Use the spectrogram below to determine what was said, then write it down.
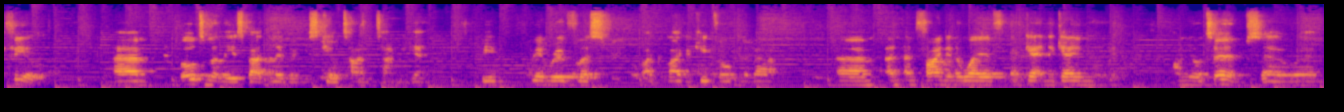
the field. Um, but ultimately, it's about delivering your skill time and time again, being, being ruthless, like, like I keep talking about, um, and, and, finding a way of, of, getting the game on your terms. So um,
